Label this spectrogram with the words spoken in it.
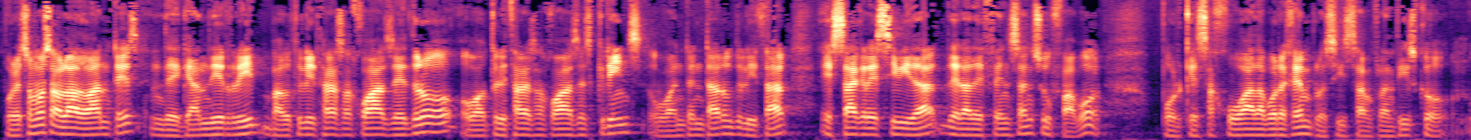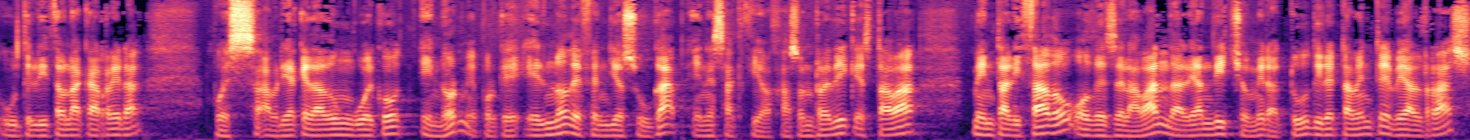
Por eso hemos hablado antes de que Andy Reid va a utilizar esas jugadas de draw o va a utilizar esas jugadas de screens o va a intentar utilizar esa agresividad de la defensa en su favor. Porque esa jugada, por ejemplo, si San Francisco utiliza una carrera, pues habría quedado un hueco enorme porque él no defendió su gap en esa acción. Jason Reddick estaba mentalizado o desde la banda le han dicho, mira, tú directamente ve al rush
